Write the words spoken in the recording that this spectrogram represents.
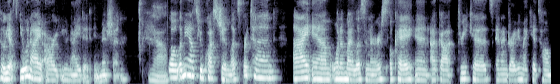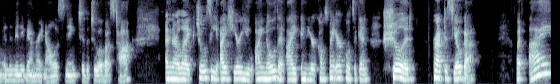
so yes, you and I are united in mission. Yeah. So let me ask you a question. Let's pretend I am one of my listeners, okay, and I've got three kids, and I'm driving my kids home in the minivan right now, listening to the two of us talk. And they're like, Josie, I hear you. I know that I, and here comes my air quotes again, should practice yoga. But I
